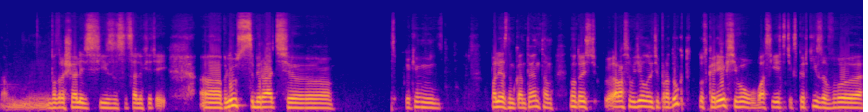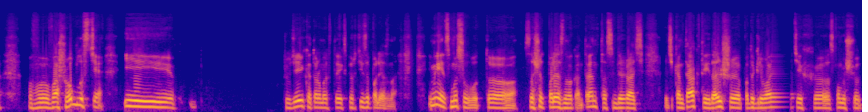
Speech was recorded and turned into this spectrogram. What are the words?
там, возвращались из социальных сетей. А, плюс собирать э, каким полезным контентом. Ну, то есть, раз вы делаете продукт, то, скорее всего, у вас есть экспертиза в, в вашей области и людей, которым эта экспертиза полезна. Имеет смысл вот э, за счет полезного контента собирать эти контакты и дальше подогревать их э, с помощью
